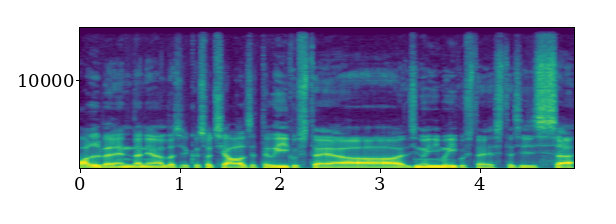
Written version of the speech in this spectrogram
valvel enda nii-öelda sihuke sotsiaalsete õiguste ja sinu inimõiguste eest ja siis äh,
